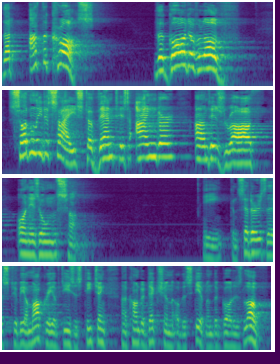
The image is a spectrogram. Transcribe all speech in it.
that at the cross, the God of love suddenly decides to vent his anger and his wrath on his own son? He considers this to be a mockery of Jesus' teaching a contradiction of the statement that God is love.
